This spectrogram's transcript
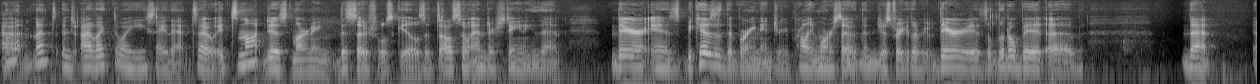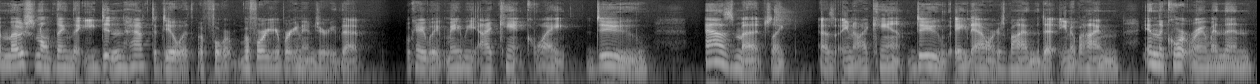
Um, that's I like the way you say that. So it's not just learning the social skills; it's also understanding that there is because of the brain injury, probably more so than just regular people. There is a little bit of that emotional thing that you didn't have to deal with before before your brain injury. That okay, wait, maybe I can't quite do as much like as you know I can't do eight hours behind the de- you know behind in the courtroom and then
